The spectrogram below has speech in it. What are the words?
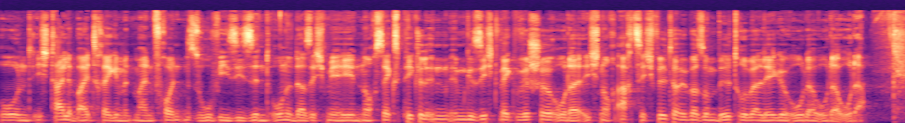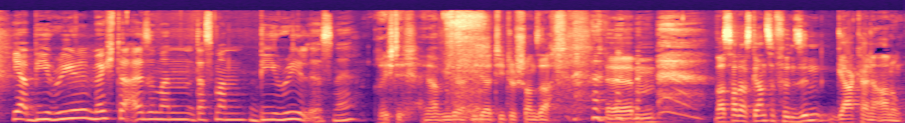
und ich teile Beiträge mit meinen Freunden so, wie sie sind, ohne dass ich mir noch sechs Pickel in, im Gesicht wegwische oder ich noch 80 Filter über so ein Bild drüber lege oder, oder, oder. Ja, Be Real möchte also man, dass man Be Real ist, ne? Richtig, ja, wie der, wie der Titel schon sagt. ähm, was hat das Ganze für einen Sinn? Gar keine Ahnung,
